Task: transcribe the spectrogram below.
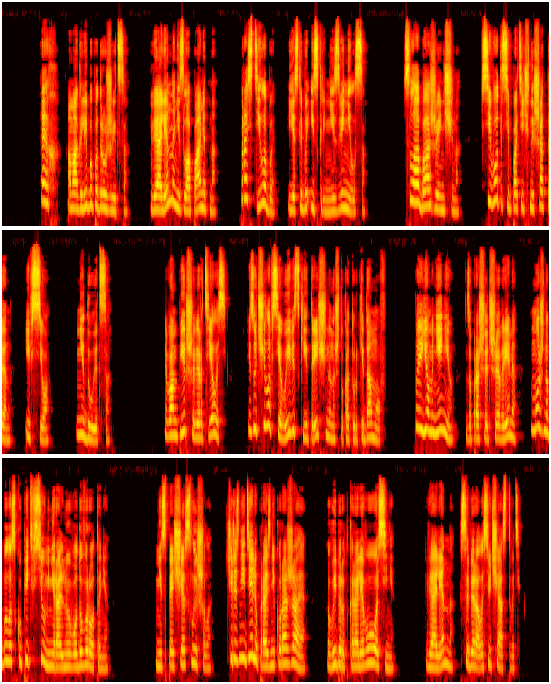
Эх, а могли бы подружиться. Виоленна не злопамятна. Простила бы, если бы искренне извинился. Слаба женщина. Всего-то симпатичный шатен, и все. Не дуется. Вампирша вертелась, изучила все вывески и трещины на штукатурке домов. По ее мнению, за прошедшее время можно было скупить всю минеральную воду в Ротане. Неспящая слышала. Через неделю праздник урожая. Выберут королеву осени. Виоленна собиралась участвовать.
